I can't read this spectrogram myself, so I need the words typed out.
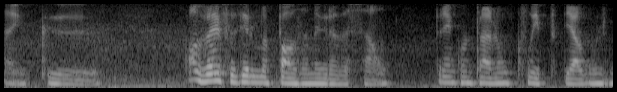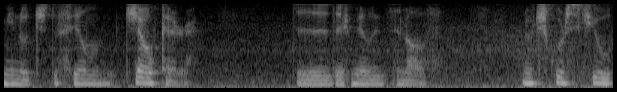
em que convém fazer uma pausa na gravação para encontrar um clipe de alguns minutos do filme Joker de 2019. No discurso que o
